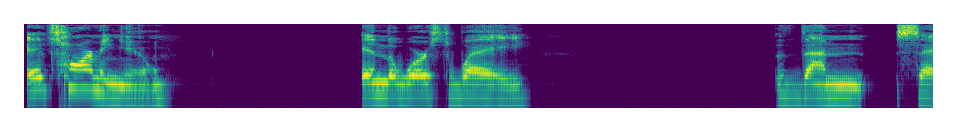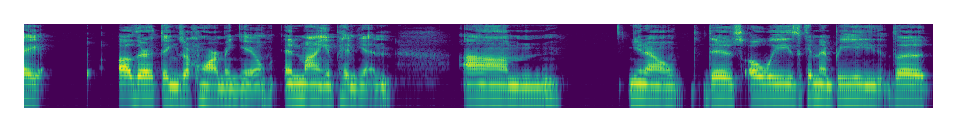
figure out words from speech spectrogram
it's harming you in the worst way than say other things are harming you, in my opinion. Um, you know, there's always going to be the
